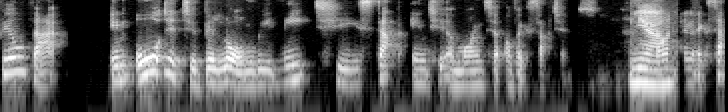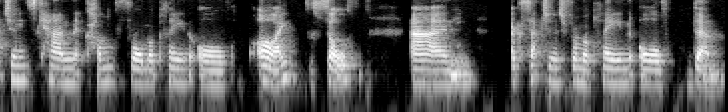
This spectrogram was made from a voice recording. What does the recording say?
feel that in order to belong, we need to step into a mindset of acceptance. Yeah. And acceptance can come from a plane of I, the self, and acceptance from a plane of them,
